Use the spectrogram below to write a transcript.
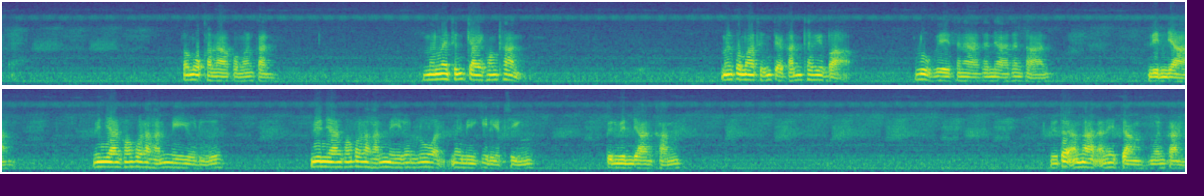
พระโมคคัลลาของมันกัน มันไม่ถึงใจของท่าน มันก็มาถึงแต่ขันธวิบาก รูปเวทนาสัญญาสังขารวิญญาณ วิญญาณของพระอรหันต์มีอยู่หรือ วิญญาณของพระอรหันต์มีล้วนๆไม่มีกิเลสสิง เป็นวิญญาณขันอยู่ใต้อำนาจอันนี้จังเหมือนกัน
